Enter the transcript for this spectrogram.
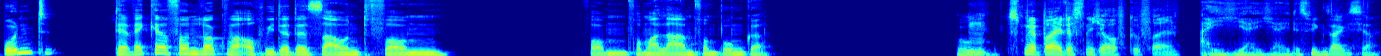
Und der Wecker von Lok war auch wieder der Sound vom, vom, vom Alarm vom Bunker. Hm, ist mir beides nicht aufgefallen. Eieiei, deswegen sage ich ja.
